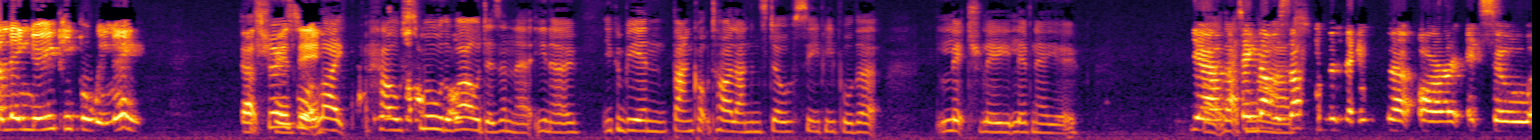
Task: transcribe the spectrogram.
and they knew people we knew. That's it shows crazy. what like how small the world is, isn't it? You know, you can be in Bangkok, Thailand, and still see people that literally live near you. Yeah, Right, that's I think that was mad. that's one of the things that are it's so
